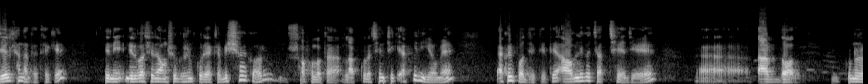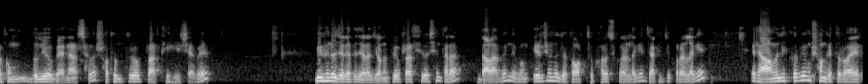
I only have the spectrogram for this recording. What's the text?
জেলখানাতে থেকে তিনি নির্বাচনে অংশগ্রহণ করে একটা বিস্ময়কর সফলতা লাভ করেছেন, ঠিক একই নিয়মে, একই পদ্ধতিতে আওয়ামী লীগও চাচ্ছে যে তার দল কোনো রকম দলীয় ব্যানার ছাড়া স্বতন্ত্র প্রার্থী হিসাবে বিভিন্ন জায়গাতে যারা জনপ্রিয় প্রার্থী রয়েছেন, তারা দাঁড়াবেন এবং এর জন্য যত অর্থ খরচ করা লাগে, যা কিছু করা লাগে, এটা আওয়ামী লীগ করবে এবং সঙ্গে তো রয়ের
